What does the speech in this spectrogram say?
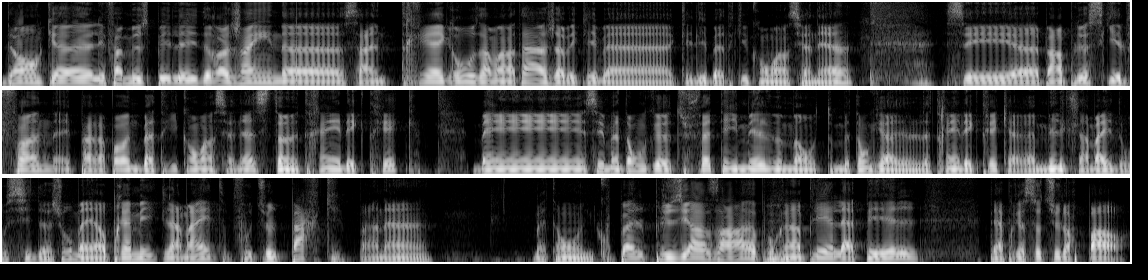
Donc, euh, les fameuses piles d'hydrogène, euh, ça a un très gros avantage avec les, ba- que les batteries conventionnelles. C'est euh, en plus, ce qui est le fun par rapport à une batterie conventionnelle, c'est un train électrique. Ben, c'est mettons que tu fais tes 1000, mettons que le train électrique aurait 1000 km aussi de jour. Ben, après 1000 km, il faut que tu le parques pendant, mettons, une coupelle plusieurs heures pour Mhm. remplir la pile. Puis après ça, tu le repars.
